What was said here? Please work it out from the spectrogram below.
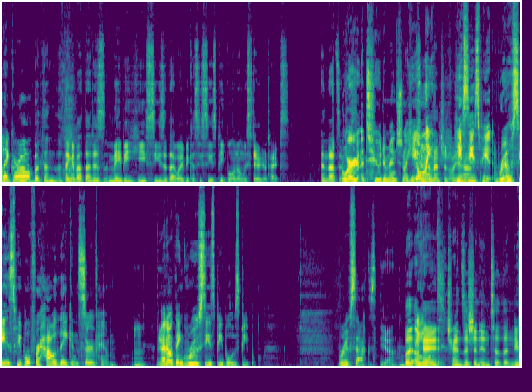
like, girl. But then the thing about that is maybe he sees it that way because he sees people in only stereotypes. and that's it. or two dimensional. He only Two-dimensional, he yeah. sees pe- Ru sees people for how they can serve him. Mm. Yeah. I don't think Ru sees people as people. Ru sucks. Yeah, but okay. And? Transition into the new,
